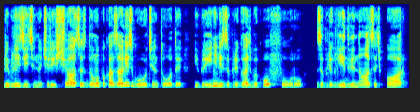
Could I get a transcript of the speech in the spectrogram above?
Приблизительно через час из дома показались готинтоты и принялись запрягать быков в фуру. Запрягли двенадцать пар.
